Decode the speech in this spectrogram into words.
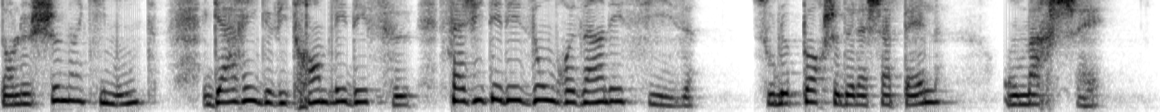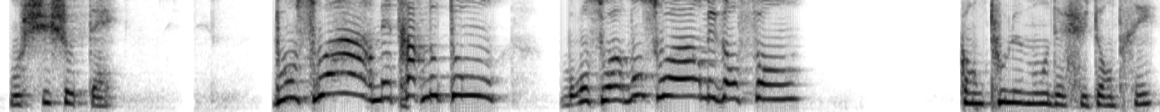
dans le chemin qui monte, Garrigue vit trembler des feux, s'agiter des ombres indécises. Sous le porche de la chapelle, on marchait, on chuchotait. Bonsoir, maître Arnouton Bonsoir, bonsoir, mes enfants Quand tout le monde fut entré,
